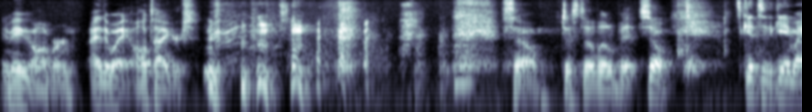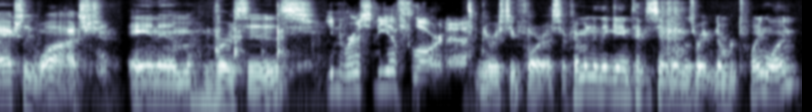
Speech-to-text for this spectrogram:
And maybe Auburn. Either way, all Tigers. so just a little bit. So let's get to the game I actually watched. A&M versus University of Florida. University of Florida. So coming into the game, Texas A&M was ranked number 21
